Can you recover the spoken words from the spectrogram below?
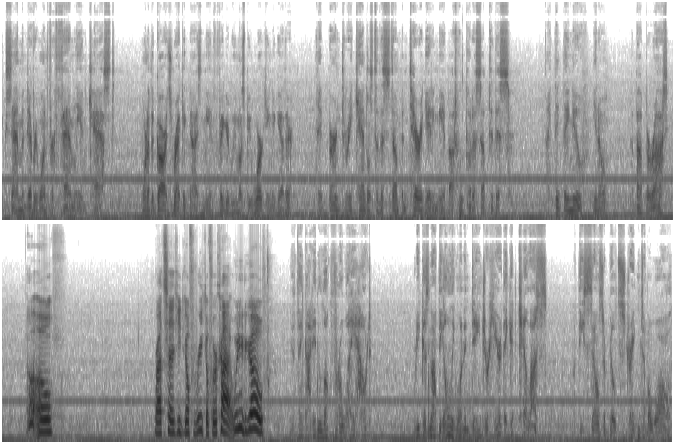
examined everyone for family and caste. One of the guards recognized me and figured we must be working together. They burned three candles to the stump interrogating me about who put us up to this. I think they knew, you know, about Beraht. Uh-oh. Rod said he'd go for Rica if we we're caught. We need to go. You think I didn't look for a way out? Rica's not the only one in danger here. They could kill us. But these cells are built straight into the wall.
